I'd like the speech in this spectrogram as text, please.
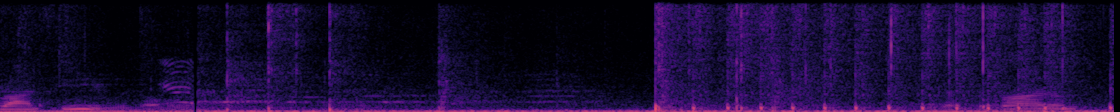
Ron Feeney was over. At the bottom.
